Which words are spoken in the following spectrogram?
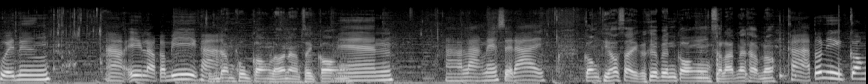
ถ้วยหนึงอ่าเอแล้วก็บี้ค่ะถุงดำคุ้งกองแล้วน้ำใส่กองแมน อ่าล้างแน่เสียได้กองที่เขาใส่ก็คือเป็นกองสลัดนะครับเนาะ ค่ะ ตัวนี้กอง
